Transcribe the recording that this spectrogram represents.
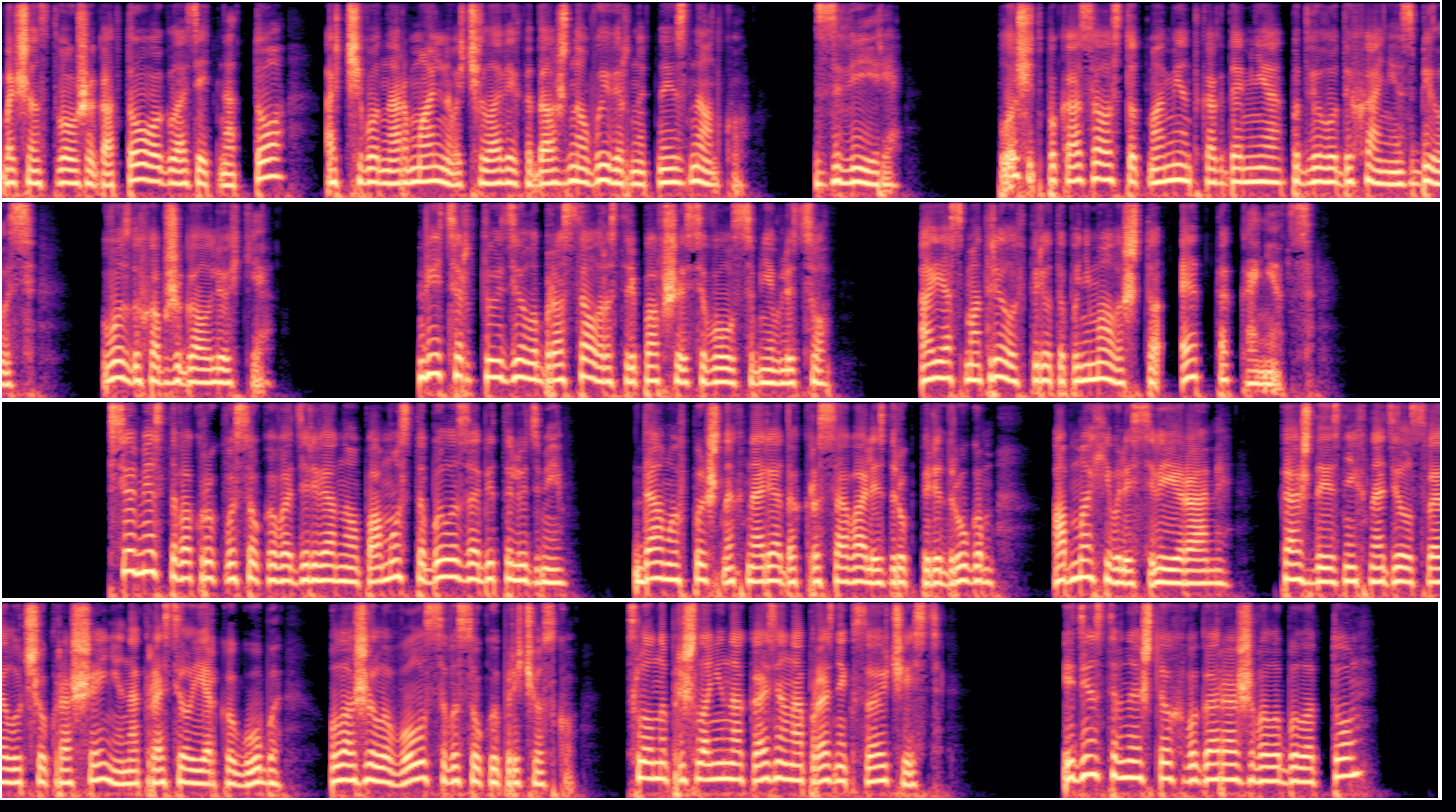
Большинство уже готово глазеть на то, от чего нормального человека должно вывернуть наизнанку. Звери. Площадь показалась в тот момент, когда меня подвело дыхание, сбилось. Воздух обжигал легкие. Ветер то и дело бросал растрепавшиеся волосы мне в лицо. А я смотрела вперед и понимала, что это конец. Все место вокруг высокого деревянного помоста было забито людьми. Дамы в пышных нарядах красовались друг перед другом, обмахивались веерами. Каждая из них надела свои лучшие украшения, накрасила ярко губы, уложила волосы в высокую прическу. Словно пришла не на казнь, а на праздник в свою честь. Единственное, что их выгораживало, было то,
